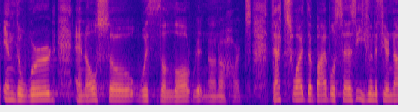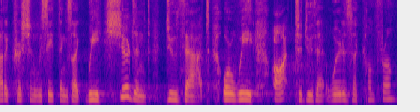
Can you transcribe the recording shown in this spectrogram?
in the Word, and also with the law written on our hearts. That's why the Bible says, even if you're not a Christian, we say things like, We shouldn't do that, or we ought to do that. Where does that come from?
